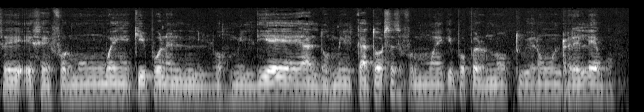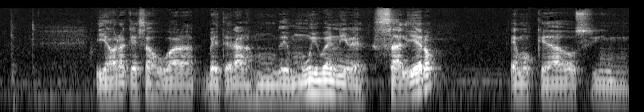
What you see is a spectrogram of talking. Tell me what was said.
se, formó un buen equipo en el 2010 al 2014, se formó un buen equipo, pero no tuvieron un relevo. Y ahora que esas jugadoras veteranas de muy buen nivel salieron, hemos quedado sin,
